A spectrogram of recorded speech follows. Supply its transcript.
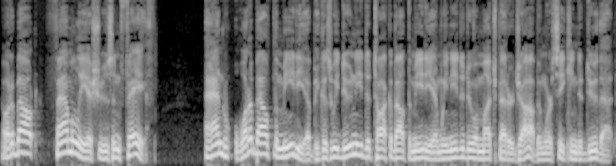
What about family issues and faith? And what about the media? Because we do need to talk about the media and we need to do a much better job, and we're seeking to do that.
